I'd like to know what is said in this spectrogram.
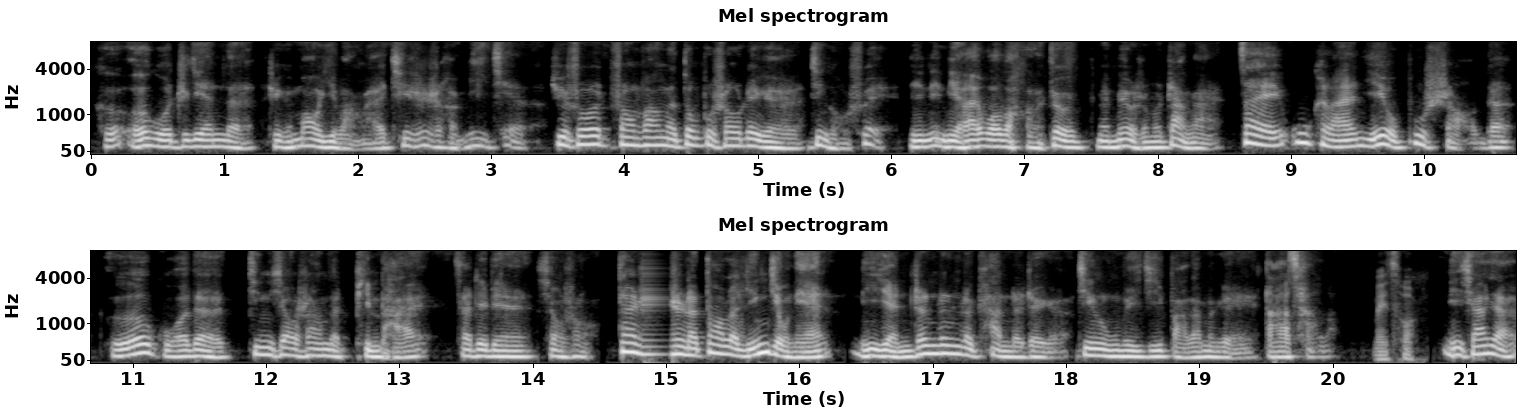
和俄国之间的这个贸易往来其实是很密切的。据说双方呢都不收这个进口税，你你你来我往就没没有什么障碍。在乌克兰也有不少的俄国的经销商的品牌在这边销售，但是呢，到了零九年，你眼睁睁着看着这个金融危机把他们给打惨了。没错，你想想，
